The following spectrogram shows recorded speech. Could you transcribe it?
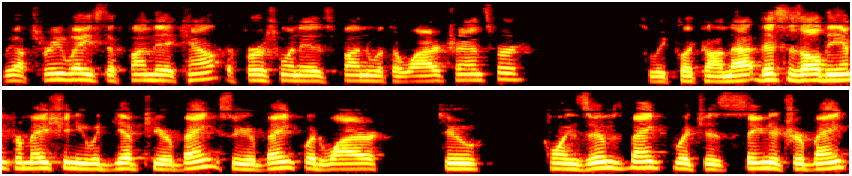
We have three ways to fund the account. The first one is fund with a wire transfer. So we click on that. This is all the information you would give to your bank. So your bank would wire to CoinZoom's bank, which is Signature Bank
